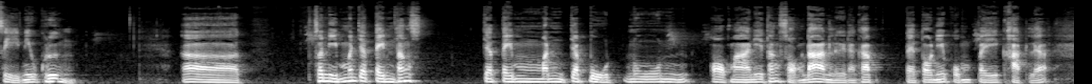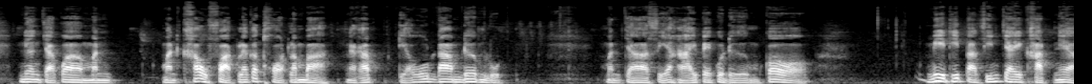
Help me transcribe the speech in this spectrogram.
สี่นิ้วครึ่งสนิมมันจะเต็มทั้งจะเต็มมันจะปูดนูนออกมานี่ทั้งสองด้านเลยนะครับ แต่ตอนนี้ผมไปขัดแล้ว เนื่องจากว่ามันมันเข้าฝักแล้วก็ถอดลำบากนะครับ เดี๋ยวด้ามเดิมหลุด มันจะเสียหายไปกว่าเดิมก็ มีดที่ตัดสินใจขัดเนี่ย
